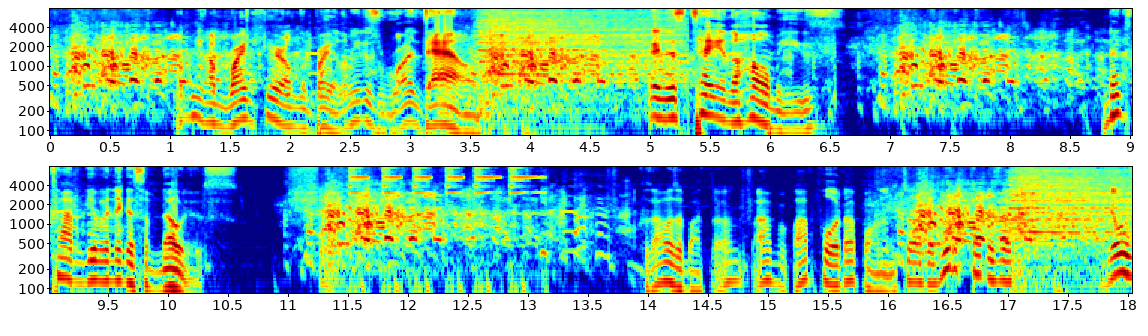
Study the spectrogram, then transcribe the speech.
I mean, I'm right here on the break. Let me just run down and just and the homies. Next time, give a nigga some notice. Because I was about to, I, I pulled up on him. So I was like, who the fuck is that? It was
